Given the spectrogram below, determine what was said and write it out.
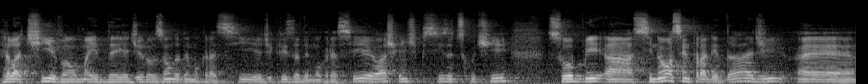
relativa a uma ideia de erosão da democracia, de crise da democracia, eu acho que a gente precisa discutir sobre, a, se não a centralidade, é,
